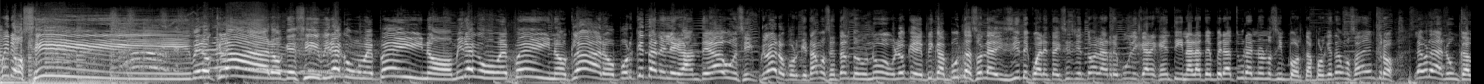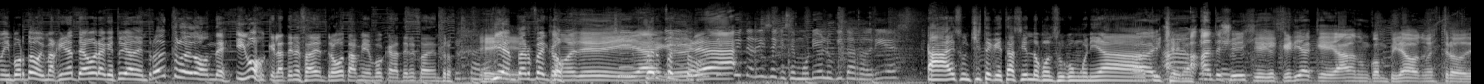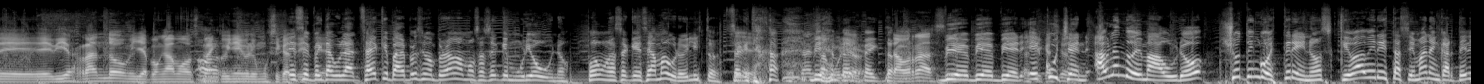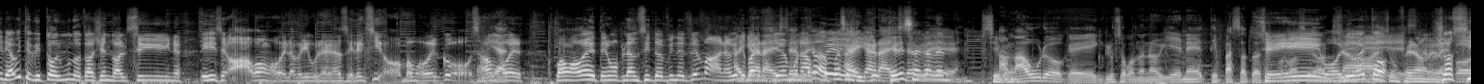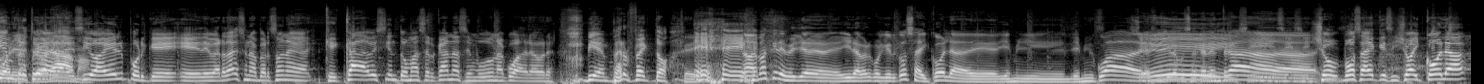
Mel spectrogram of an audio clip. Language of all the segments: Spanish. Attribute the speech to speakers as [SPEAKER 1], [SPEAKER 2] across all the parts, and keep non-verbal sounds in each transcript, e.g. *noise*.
[SPEAKER 1] Pero sí, pero claro que sí, mirá cómo me peino, mirá cómo me peino, claro. ¿Por qué tan elegante, Agus? Y claro, porque estamos entrando en un nuevo bloque de pica en punta, son las 17.46 en toda la República Argentina. La temperatura no nos importa, porque estamos adentro. La verdad nunca me importó, imagínate ahora que estoy adentro. ¿Dentro de dónde? Y vos que la tenés adentro, vos también, vos que la tenés adentro.
[SPEAKER 2] Eh,
[SPEAKER 1] Bien, perfecto.
[SPEAKER 2] ¿Cómo te veía?
[SPEAKER 1] Perfecto.
[SPEAKER 2] ¿Qué
[SPEAKER 3] Twitter dice que se murió Luquita Rodríguez.
[SPEAKER 1] Ah, es un chiste que está haciendo con su comunidad
[SPEAKER 2] Ay,
[SPEAKER 1] twitchera.
[SPEAKER 2] ah, Antes yo dije que quería que hagan un compilado nuestro de, de videos random y le pongamos blanco y negro y música
[SPEAKER 1] Ah, Es
[SPEAKER 2] triste.
[SPEAKER 1] espectacular. ¿Sabes que para el próximo programa vamos a hacer que murió uno? Podemos hacer que sea Mauro y listo. O sea
[SPEAKER 2] Sí.
[SPEAKER 1] que está bien,
[SPEAKER 2] murió.
[SPEAKER 1] perfecto.
[SPEAKER 2] Sí.
[SPEAKER 1] Bien, bien, bien. Escuchen, hablando de Mauro, yo tengo estrenos que va a haber esta semana en cartelera. Viste que todo el mundo está yendo al cine y dice, ah, vamos a ver la película de la selección, vamos a ver cosas, vamos a ver, vamos a ver, tenemos plancito de fin de semana, ¿qué
[SPEAKER 4] Hay
[SPEAKER 1] te
[SPEAKER 4] que
[SPEAKER 1] parece si vemos una
[SPEAKER 4] hay que
[SPEAKER 5] ¿Querés sacarle- Sí,
[SPEAKER 4] a
[SPEAKER 5] bueno.
[SPEAKER 4] Mauro que incluso cuando no viene te pasa toda esa
[SPEAKER 1] Sí, boludo,
[SPEAKER 4] No,
[SPEAKER 1] esto
[SPEAKER 4] es un fenómeno.
[SPEAKER 1] Yo siempre estoy
[SPEAKER 4] programa.
[SPEAKER 1] agradecido a él porque eh, de verdad es una persona que cada vez siento más cercana, se mudó una cuadra ahora. Bien, perfecto.
[SPEAKER 5] Bien.
[SPEAKER 1] Eh,
[SPEAKER 5] No, además querés ir, ir a ver cualquier cosa, hay cola de 10.000 10.000 cuadras,
[SPEAKER 1] Sí,
[SPEAKER 5] sacar la entrada.
[SPEAKER 1] sí, sí, sí. Yo, vos sabés que si yo hay cola.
